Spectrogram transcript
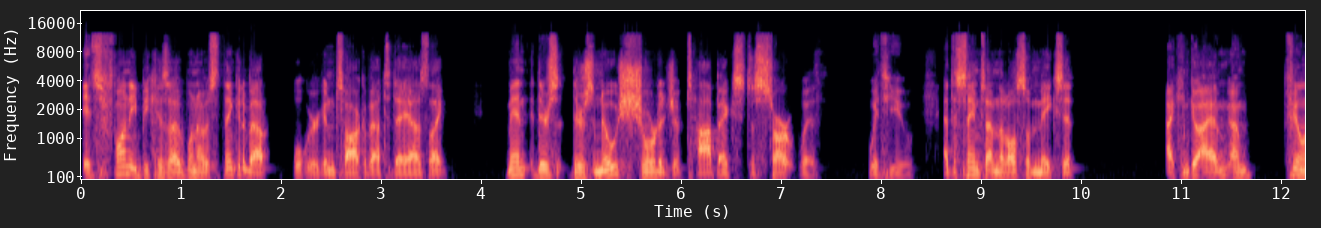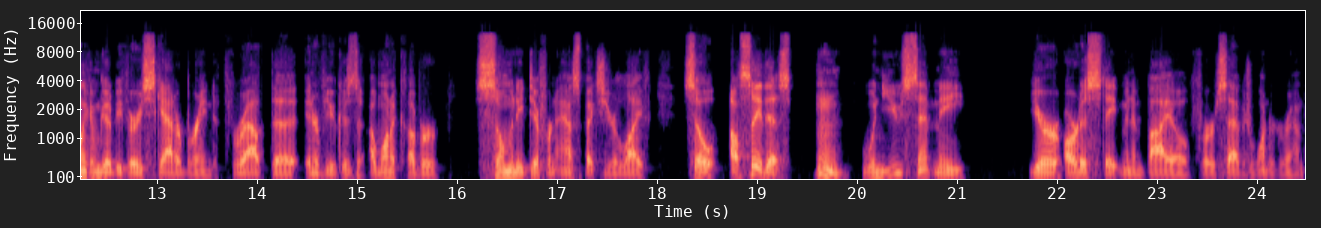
it's funny because I, when I was thinking about what we were going to talk about today, I was like, man, there's there's no shortage of topics to start with with you. At the same time, that also makes it. I can go. I'm, I'm feeling like I'm going to be very scatterbrained throughout the interview because I want to cover so many different aspects of your life. So I'll say this: when you sent me your artist statement and bio for Savage Wonderground,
